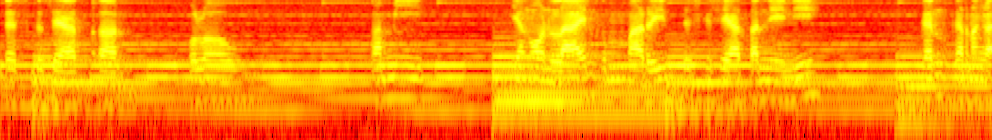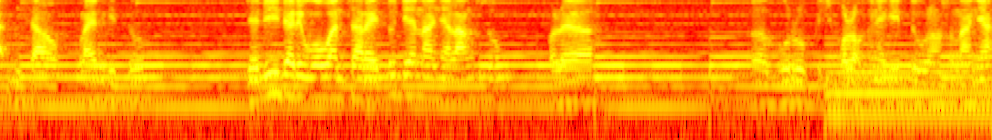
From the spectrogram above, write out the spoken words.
tes kesehatan. Kalau kami yang online kemarin tes kesehatannya ini kan karena nggak bisa offline gitu. Jadi dari wawancara itu dia nanya langsung oleh uh, guru psikolognya gitu langsung nanya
